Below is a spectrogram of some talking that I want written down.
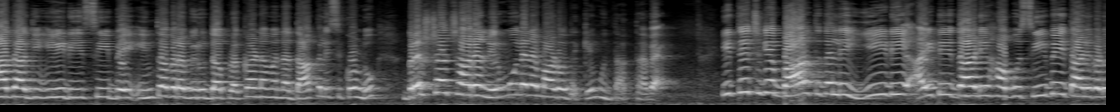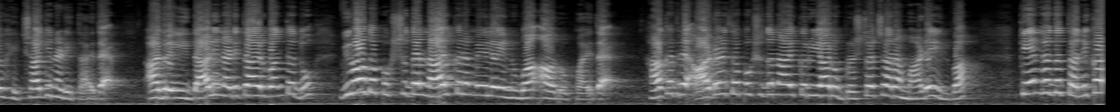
ಹಾಗಾಗಿ ಇಡಿ, ಸಿಬಿಐ ಇಂಥವರ ವಿರುದ್ಧ ಪ್ರಕರಣವನ್ನ ದಾಖಲಿಸಿಕೊಂಡು ಭ್ರಷ್ಟಾಚಾರ ನಿರ್ಮೂಲನೆ ಮಾಡೋದಕ್ಕೆ ಮುಂದಾಗ್ತವೆ. ಇತ್ತೀಚೆಗೆ ಭಾರತದಲ್ಲಿ ಇಡಿ, ಐಟಿ ದಾಳಿ ಹಾಗೂ ಸಿಬಿಐ ದಾಳಿಗಳು ಹೆಚ್ಚಾಗಿ ನಡೀತಾ ಇದೆ. ಆದರೆ ಈ ದಾಳಿ ನಡೀತಾ ಇರುವಂತದ್ದು ವಿರೋಧ ಪಕ್ಷದ ನಾಯಕರ ಮೇಲೆ ಎನ್ನುವ ಆರೋಪ ಇದೆ. ಹಾಗಾದ್ರೆ ಆಡಳಿತ ಪಕ್ಷದ ನಾಯಕರು ಯಾರು? ಭ್ರಷ್ಟಾಚಾರ ಮಾಡೇ ಇಲ್ವಾ? ಕೇಂದ್ರದ ತನಿಖಾ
